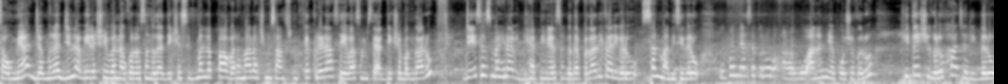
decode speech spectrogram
ಸೌಮ್ಯ, ಜಮುನಾ, ಜಿಲ್ಲಾ ವೀರಶೈವ ನೌಕರರ ಸಂಘದ ಅಧ್ಯಕ್ಷ ಸಿದ್ಮಲ್ಲಪ್ಪ ವರಮಹಾಲಕ್ಷ್ಮಿ ಸಾಂಸ್ಕೃತಿಕ ಕ್ರೀಡಾ ಸೇವಾ ಸಂಸ್ಥೆ ಅಧ್ಯಕ್ಷ ಬಂಗಾರು ಜೆಎಸ್ಎಸ್ ಮಹಿಳಾ ವಿದ್ಯಾರ್ಥಿನಿಯರ ಸಂಘದ ಪದಾಧಿಕಾರಿಗಳು ಸನ್ಮಾನಿಸಿದರು. ಉಪನ್ಯಾಸಕರು ಹಾಗೂ ಅನನ್ಯ ಪೋಷಕರು, ಹಿತೈಷಿಗಳು ಹಾಜರಿದ್ದರು.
